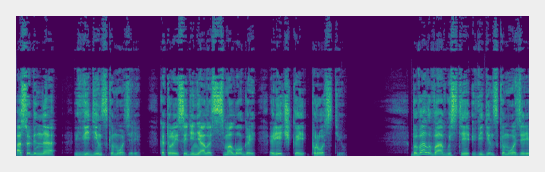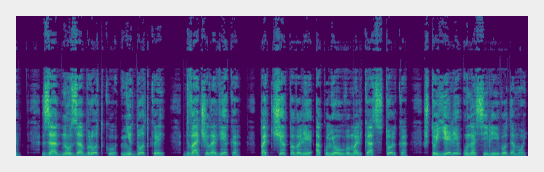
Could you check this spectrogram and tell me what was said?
особенно в Вединском озере, которое соединялось с Малогой речкой Простью. Бывало в августе в Вединском озере за одну забродку недоткой два человека подчерпывали окуневого малька столько, что еле уносили его домой.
